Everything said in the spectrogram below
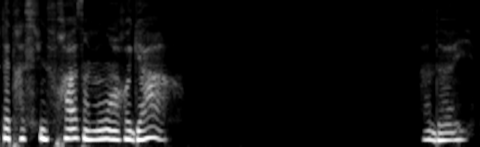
Peut-être est-ce une phrase, un mot, un regard, un deuil,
